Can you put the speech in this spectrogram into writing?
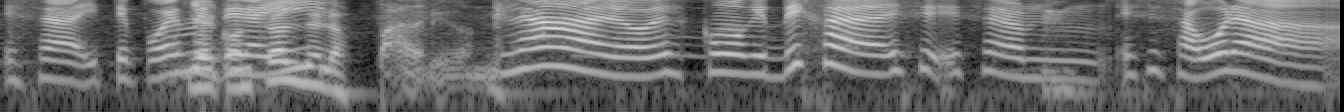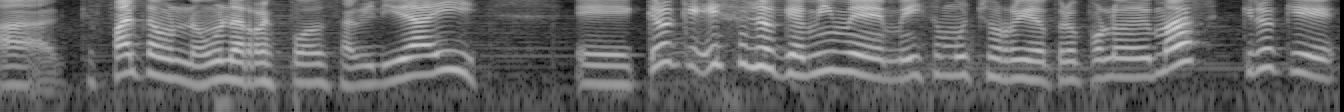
Esa, y te podés Y el meter control ahí. de los padres, ¿dónde? Claro, es como que deja ese, esa, mm, ese sabor a, a que falta una, una responsabilidad ahí. Eh, creo que eso es lo que a mí me, me hizo mucho ruido, pero por lo demás creo que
